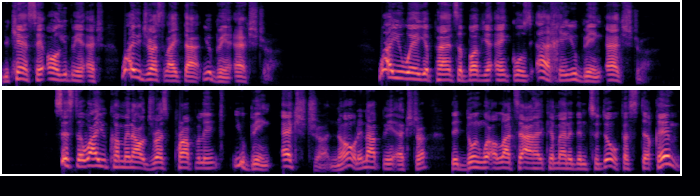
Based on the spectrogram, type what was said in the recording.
You can't say, oh, you're being extra. Why are you dressed like that? You're being extra. Why you wear your pants above your ankles? Akhi, you being extra. Sister, why are you coming out dressed properly? You being extra. No, they're not being extra. They're doing what Allah Ta'ala had commanded them to do. Fastaqim.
